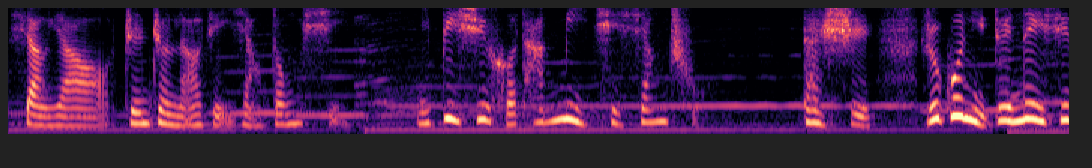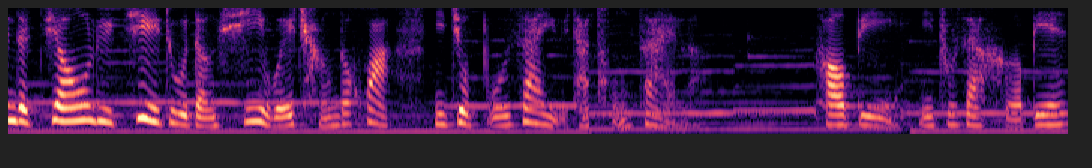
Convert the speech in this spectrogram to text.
想要真正了解一样东西，你必须和它密切相处。但是，如果你对内心的焦虑、嫉妒等习以为常的话，你就不再与它同在了。好比你住在河边，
